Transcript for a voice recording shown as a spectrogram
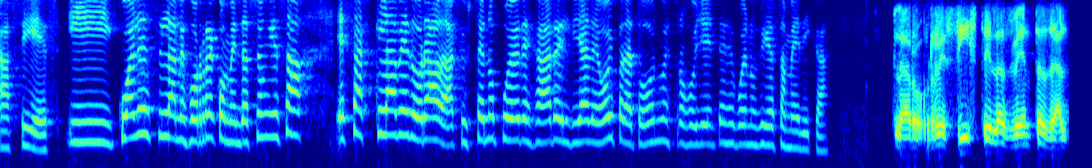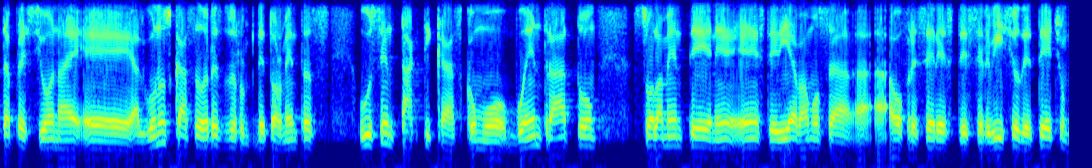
Así es. ¿Y cuál es la mejor recomendación, esa, esa clave dorada que usted nos puede dejar el día de hoy para todos nuestros oyentes de Buenos Días América? Claro, resiste las ventas de alta presión. Eh, algunos cazadores de tormentas usen tácticas como buen trato, solamente e, en, este día vamos a, ofrecer este servicio de techo.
